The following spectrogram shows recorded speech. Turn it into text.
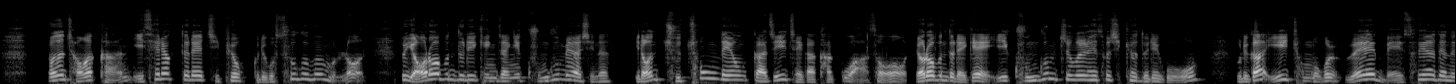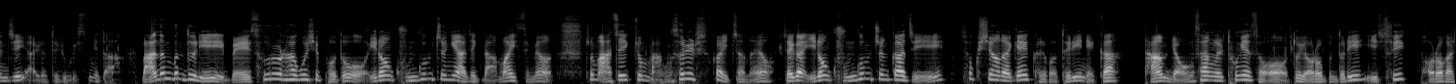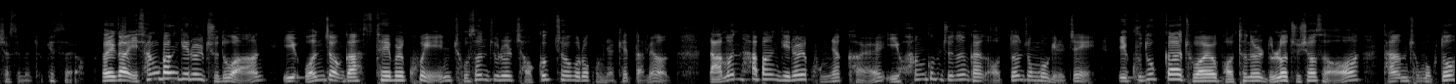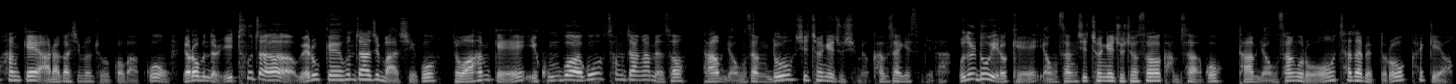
저는 정확한 이 세력들의 지표 그리고 수급은 물론 또 여러분들이 굉장히 궁금해하시는 이런 주총 내용까지 제가 갖고 와서 여러분들에게 이 궁금증을 해소시켜 드리고 우리가 이 종목을 왜 매수해야 되는지 알려드리고 있습니다. 많은 분들이 매수를 하고 싶어도 이런 궁금증이 아직 남아 있으면 좀 아직 좀 망설일 수가 있잖아요. 제가 이런 궁금증까지 속 시원하게 긁어 드리니까 다음 영상을 통해서 또 여러분들이 이 수익 벌어가셨으면 좋겠어요. 저희가 이 상반기를 주도한 이 원전과 스테이블 코인 조선주를 적극적으로 공략했다면 남은 하반기를 공략할 이 황금주는 과연 어떤 종목일지 이 구독과 좋아요 버튼을 눌러주셔서 다음 종목도 함께 알아가시면 좋을 것 같고 여러분들 이 투자 외롭게 혼자 하지 마시고 저와 함께 이 공부하고 성장하면서 다음 영상도 시청해 주시면 감사하겠습니다. 오늘도 이렇게 영상 시청해 주셔서 감사하고 다음 영상으로 찾아뵙도록 할게요.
